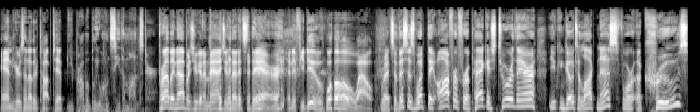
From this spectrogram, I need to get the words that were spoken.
And here's another top tip you probably won't see the monster. Probably not, but you can imagine that it's there. And if you do, whoa, wow. Right, so this is what they offer for a package tour there. You can go to Loch Ness for a cruise,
